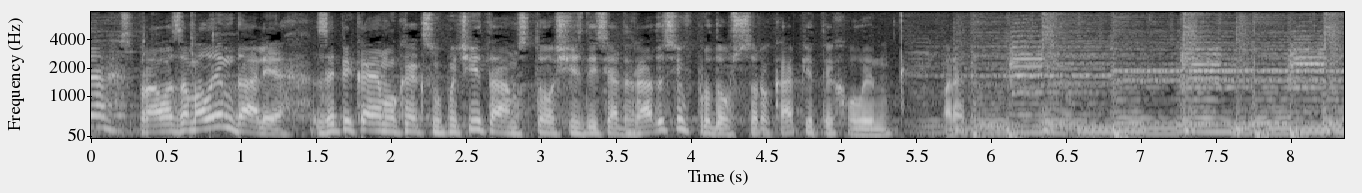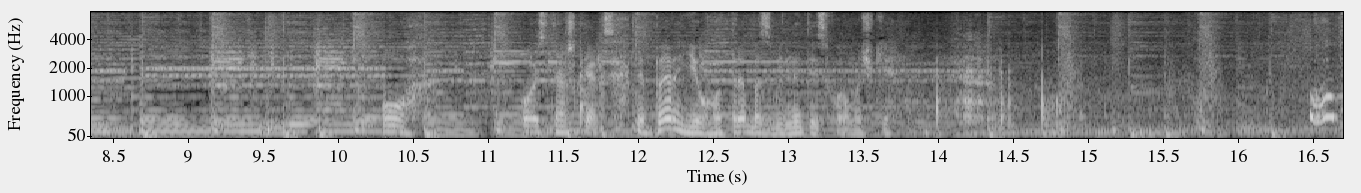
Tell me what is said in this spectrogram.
Це справа за малим далі. Запікаємо кекс у печі там 160 градусів впродовж 45 хвилин. Вперед. О, ось наш кекс. Тепер його треба звільнити з формочки. Оп.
